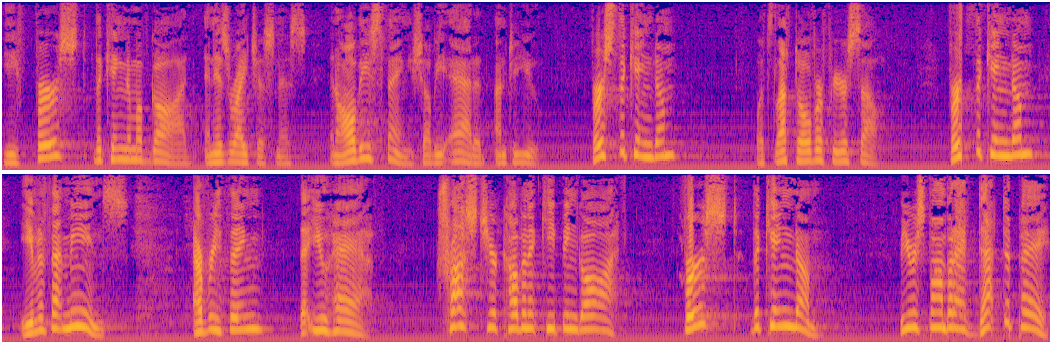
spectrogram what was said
ye first the kingdom of God and his righteousness, and all these things shall be added unto you. First the kingdom, what's left over for yourself. First the kingdom, even if that means everything that you have. Trust your covenant keeping God. First the kingdom. But you respond, but I have debt to pay.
